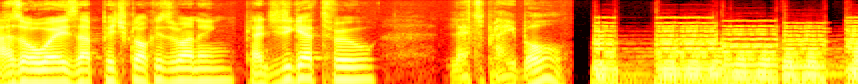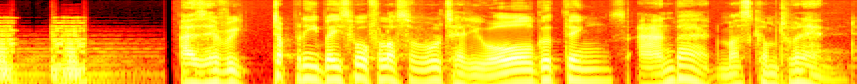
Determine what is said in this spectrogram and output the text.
As always, that pitch clock is running, plenty to get through. Let's play ball. As every tuppenny baseball philosopher will tell you, all good things and bad must come to an end.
